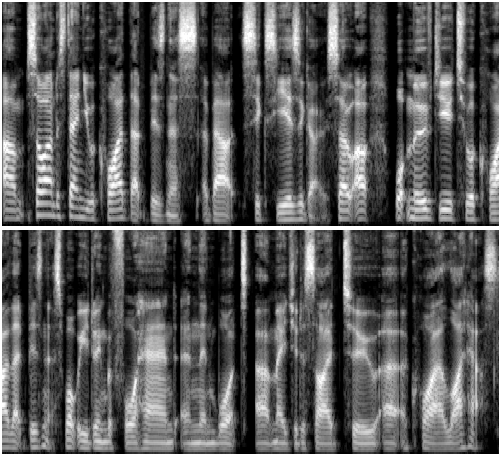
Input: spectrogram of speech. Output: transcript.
Um, so I understand you acquired that business about six years ago. So uh, what moved you to acquire that business? What were you doing beforehand? And then what uh, made you decide to uh, acquire Lighthouse?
